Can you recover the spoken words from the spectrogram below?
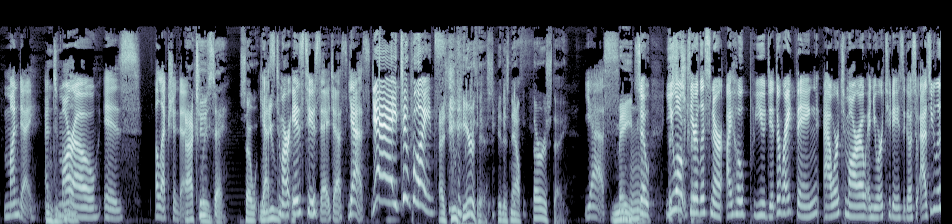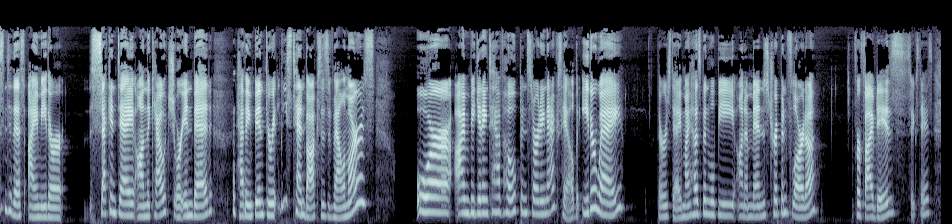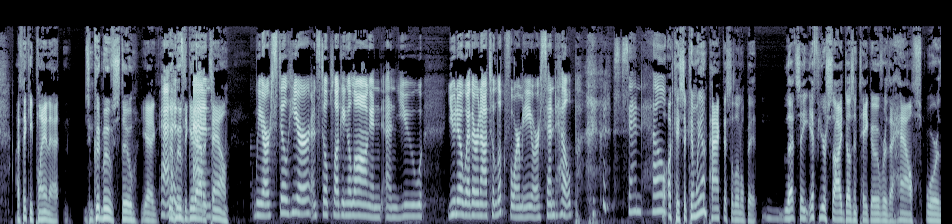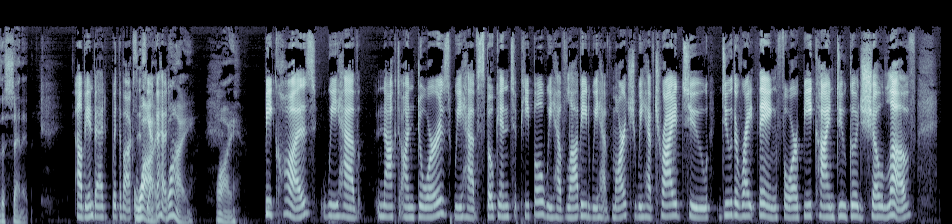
Monday, and Mm-hmm. tomorrow is election day. Actually, tuesday so yes, you, tomorrow is Tuesday, Jess. Yes. Yay! Two points. as you hear this, it is now Thursday. Yes. Maybe. So mm-hmm. you all, dear listener, I hope you did the right thing. Our tomorrow and your two days ago. So as you listen to this, I am either second day on the couch or in bed, having been through at least ten boxes of Mallomars, or I'm beginning to have hope and starting to exhale. But either way, Thursday, my husband will be on a men's trip in Florida for five days, six days. I think he planned that. Some good moves, Stu. Yeah, good move to get out of town. we are still here and still plugging along and and you you know whether or not to look for me or send help send help Okay, so can we unpack this a little bit? Let's say if your side doesn't take over the House or the Senate, i'll be in bed with the boxes why? yeah go ahead Why? Why? because we have knocked on doors, we have spoken to people, we have lobbied, we have marched, we have tried to do the right thing for be kind, do good, show love.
